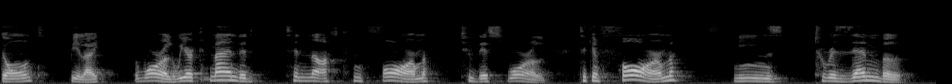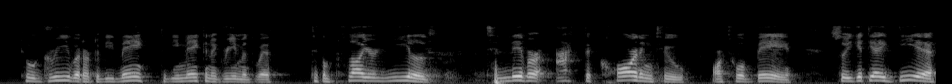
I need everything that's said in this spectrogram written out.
Don't be like the world. We are commanded to not conform to this world. To conform means to resemble, to agree with, or to be make, to be make an agreement with, to comply or yield, to live or act according to, or to obey. So you get the idea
